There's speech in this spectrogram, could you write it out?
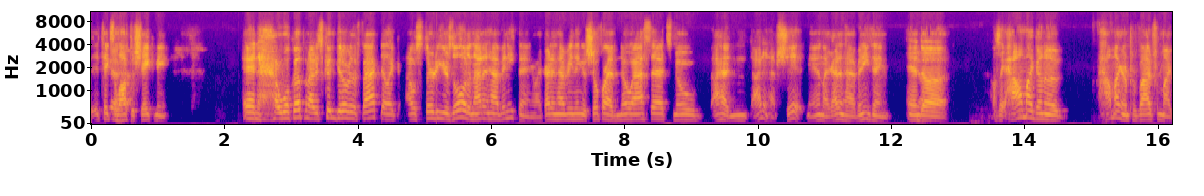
It takes Yeah. a lot to shake me. And I woke up and I just couldn't get over the fact that like I was 30 years old and I didn't have anything. Like I didn't have anything to show for. I had no assets. No, I had. I didn't have shit, man. Like I didn't have anything. And Yeah. uh, I was like, how am I gonna? How am I gonna provide for my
